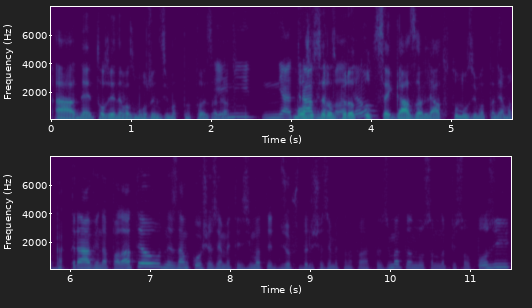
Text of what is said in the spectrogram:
А, не, този е невъзможен зимата, той е за лятото. Еми, ня... Може да се разберат от сега за лятото, но зимата няма как. Трябва ви нападател, не знам кой ще вземете зимата, изобщо дали ще вземете нападател зимата, но съм написал този.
